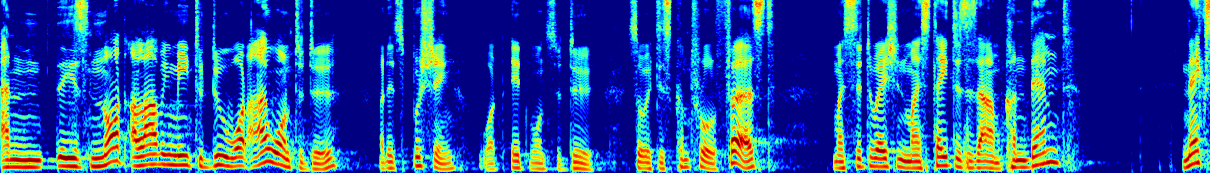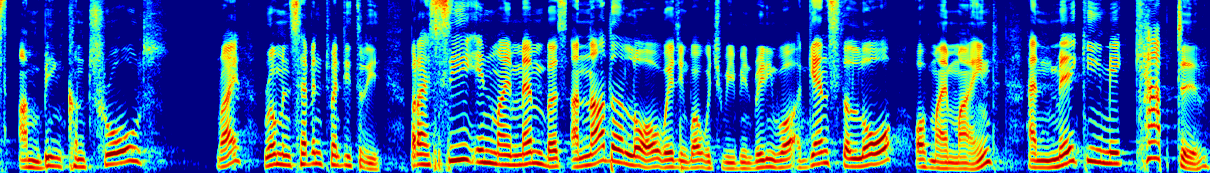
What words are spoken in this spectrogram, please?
and is not allowing me to do what I want to do, but it's pushing what it wants to do. So it is controlled. First, my situation, my status is that I'm condemned. Next, I'm being controlled right? Romans 7:23. But I see in my members another law waging war which we've been reading war against the law of my mind and making me captive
